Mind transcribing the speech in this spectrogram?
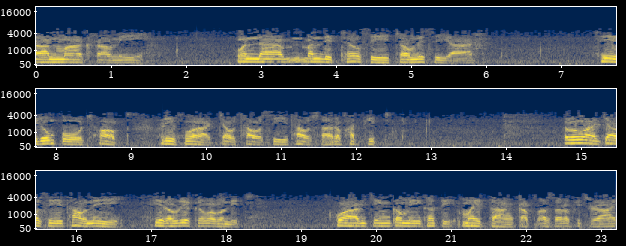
การมาคราวนี้บรรดาบัณฑิตทั้งสี่จอมฤิยา ที่ลุงปู่ชอบเรียกว่าเจ้าเท่าสี่เท่าสารพัดพิษ เพราะว่าเจ้าสี่เท่านี้ที่เราเรียกกันว่าบัณฑิต ความจริงก็มีคติไม่ต่างกับอสารพิษร้าย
